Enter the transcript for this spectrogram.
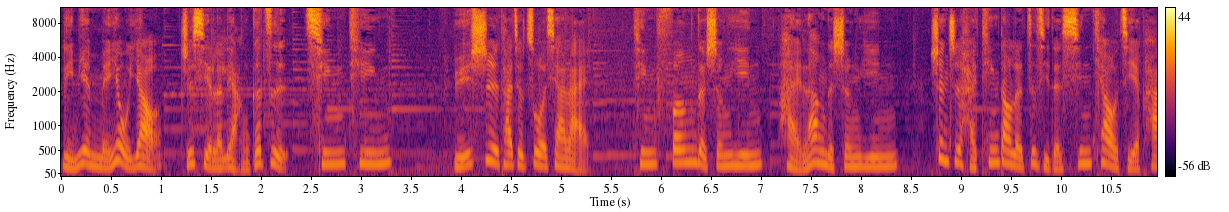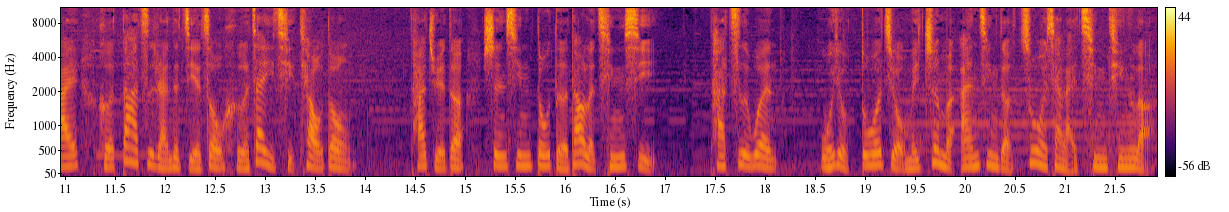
里面没有药，只写了两个字“倾听”。于是他就坐下来，听风的声音、海浪的声音，甚至还听到了自己的心跳节拍和大自然的节奏合在一起跳动。他觉得身心都得到了清洗。他自问：我有多久没这么安静的坐下来倾听了？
